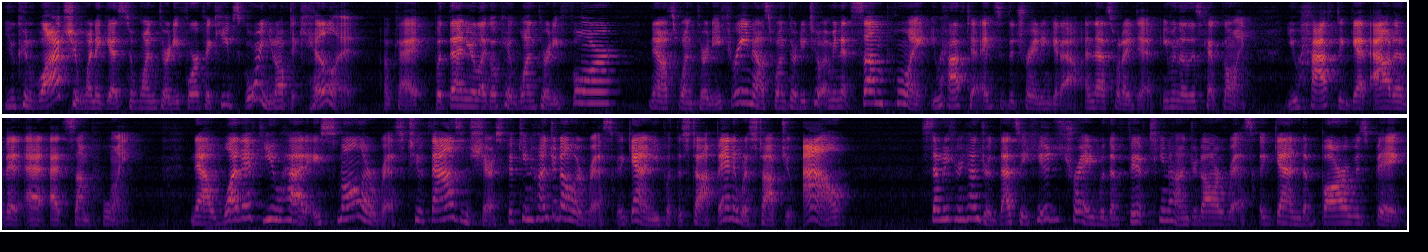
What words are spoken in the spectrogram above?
you can watch it when it gets to 134. If it keeps going, you don't have to kill it okay? But then you're like, okay, 134, Now it's 133, now it's 132. I mean, at some point, you have to exit the trade and get out. And that's what I did, even though this kept going. You have to get out of it at, at some point. Now, what if you had a smaller risk, 2,000 shares, $1,500 risk? Again, you put the stop in, it would have stopped you out. 7,300, that's a huge trade with a $1,500 risk. Again, the bar was big.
